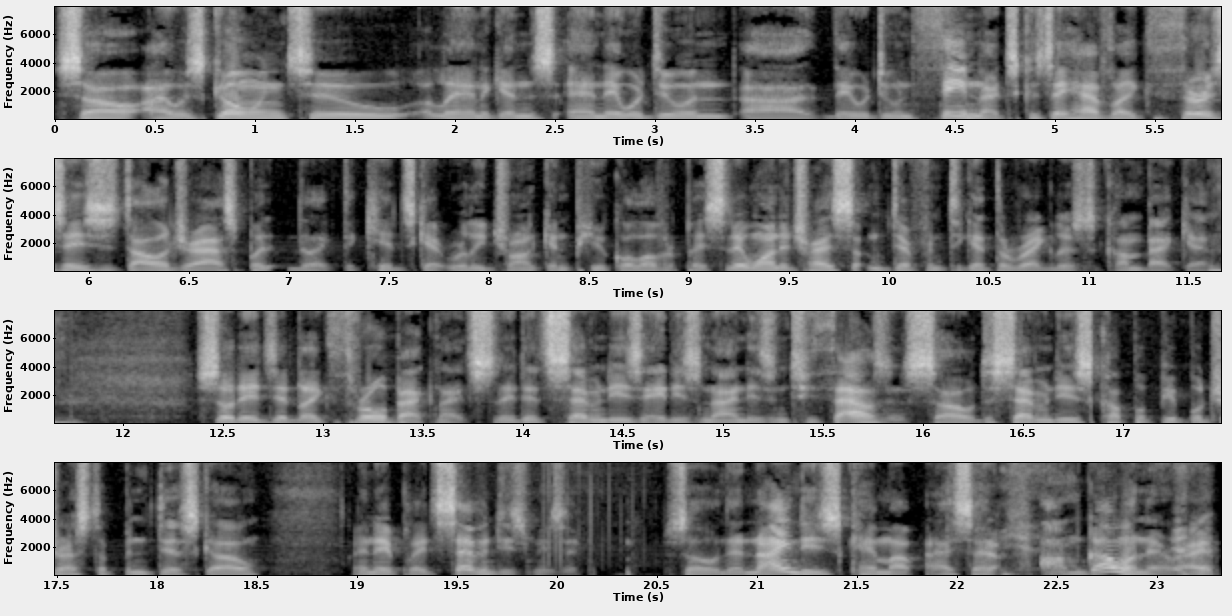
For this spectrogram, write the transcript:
So I was going to Lanigan's, and they were doing uh, they were doing theme nights because they have like Thursdays is Dollar Drafts, but like the kids get really drunk and puke all over the place. So they wanted to try something different to get the regulars to come back in. So they did like throwback nights. So they did 70s, 80s, 90s, and 2000s. So the 70s, a couple of people dressed up in disco, and they played 70s music. So the 90s came up, and I said, I'm going there, right?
